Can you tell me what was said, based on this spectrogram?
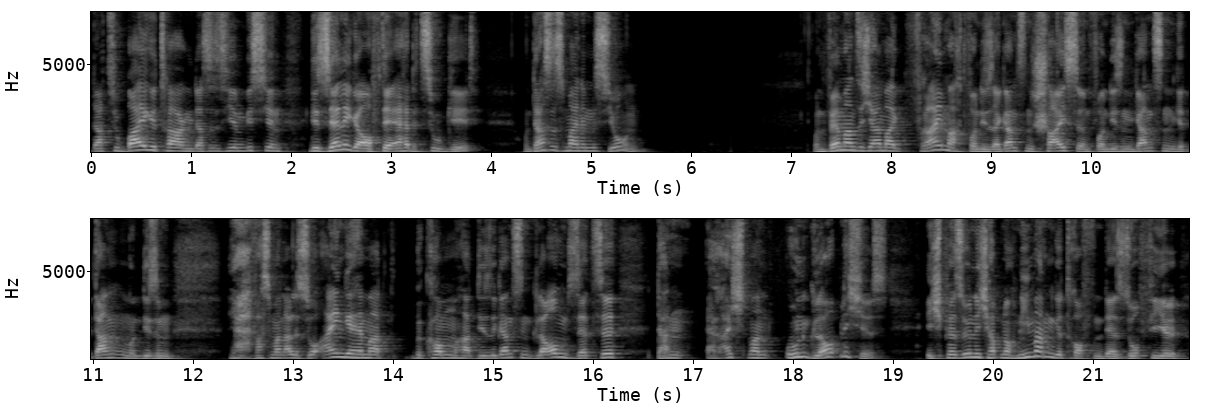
dazu beigetragen, dass es hier ein bisschen geselliger auf der Erde zugeht. Und das ist meine Mission. Und wenn man sich einmal frei macht von dieser ganzen Scheiße und von diesen ganzen Gedanken und diesem, ja, was man alles so eingehämmert bekommen hat, diese ganzen Glaubenssätze, dann erreicht man Unglaubliches. Ich persönlich habe noch niemanden getroffen, der so viel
